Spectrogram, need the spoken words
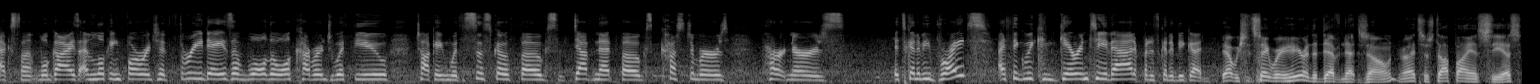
excellent. Well guys, I'm looking forward to three days of wall-to-wall -wall coverage with you, talking with Cisco folks, DevNet folks, customers, partners, it's going to be bright, I think we can guarantee that, but it's going to be good. Yeah, we should say we're here in the DevNet zone, right? So stop by and see us.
